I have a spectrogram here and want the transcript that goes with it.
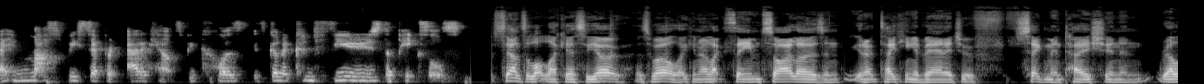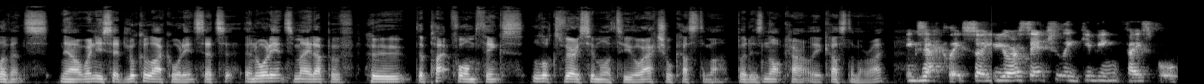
they must be separate ad accounts because it's going to confuse the pixels sounds a lot like SEO as well, like, you know, like themed silos and, you know, taking advantage of segmentation and relevance. Now, when you said lookalike audience, that's an audience made up of who the platform thinks looks very similar to your actual customer, but is not currently a customer, right? Exactly. So you're essentially giving Facebook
